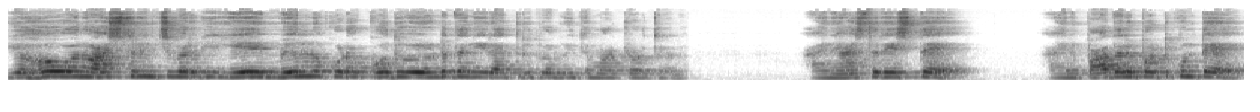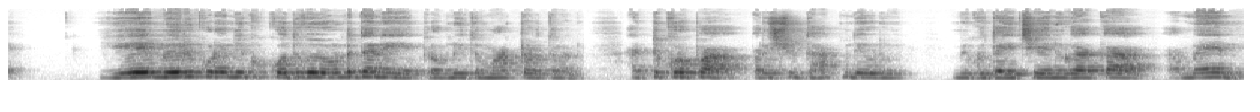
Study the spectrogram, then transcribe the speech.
యహోవను ఆశ్రయించే వరకు ఏ మేలును కూడా కోదువై ఉండదని రాత్రి ప్రభుత్వం మాట్లాడుతున్నాడు. ఆయన ఆశ్రయిస్తే ఆయన పాదాలు పట్టుకుంటే ఏ మేలు కూడా నీకు కొదువై ఉండదని ప్రభు నీతో మాట్లాడుతున్నాడు. అట్టి కృప పరిశుద్ధాత్మదేవుడు మీకు దయచేయనుగాక. అమేన్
